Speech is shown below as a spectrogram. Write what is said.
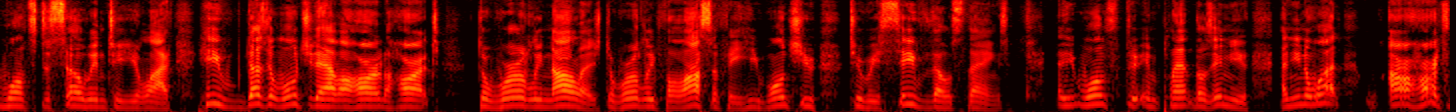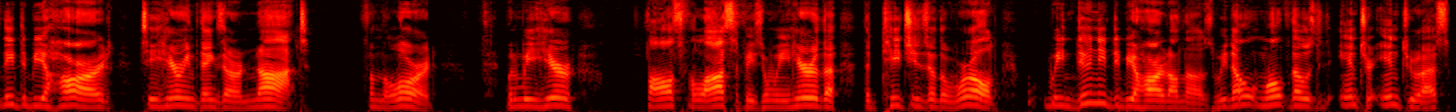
wants to sow into your life. He doesn't want you to have a hard heart to worldly knowledge, to worldly philosophy. He wants you to receive those things. And he wants to implant those in you. And you know what? Our hearts need to be hard to hearing things that are not from the Lord. When we hear false philosophies, when we hear the, the teachings of the world, we do need to be hard on those. We don't want those to enter into us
